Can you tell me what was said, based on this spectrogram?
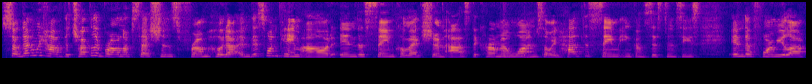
So then we have the Chocolate Brown Obsessions from Huda and this one came out in the same collection as the caramel one so it had the same inconsistencies in the formula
